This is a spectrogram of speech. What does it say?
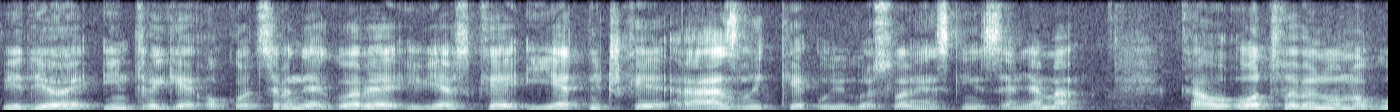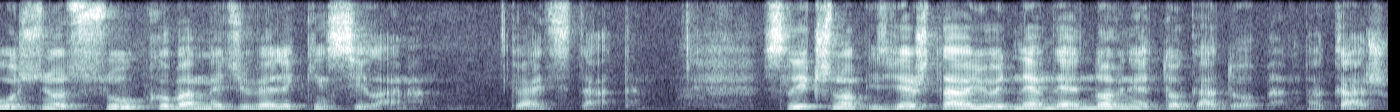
vidio je intrige oko Crne Gore i vjerske i etničke razlike u jugoslovenskim zemljama kao otvorenu mogućnost sukoba među velikim silama. Kraj citata. Slično izvještavaju i dnevne novine toga doba, pa kažu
